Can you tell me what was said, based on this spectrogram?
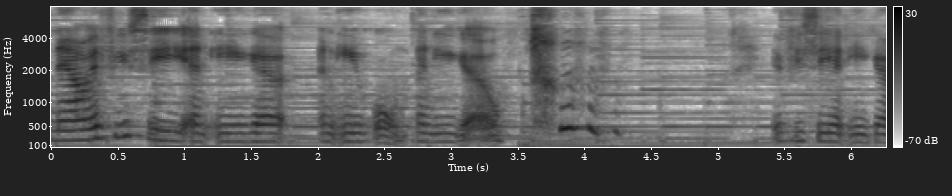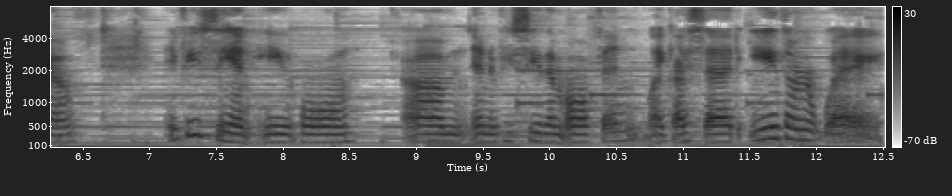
Now, if you see an ego, an eagle, an ego, if you see an ego, if you see an eagle, um, and if you see them often, like I said, either way,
